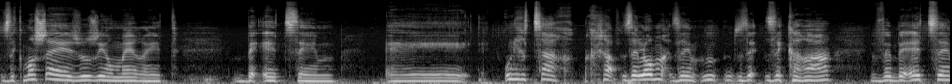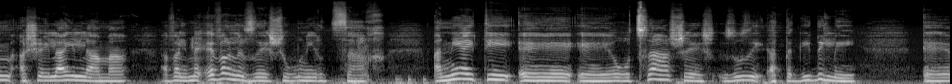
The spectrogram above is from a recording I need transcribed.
זה כמו שז'וז'י אומרת, בעצם, הוא נרצח. עכשיו, זה לא, זה, זה, זה קרה, ובעצם השאלה היא למה, אבל מעבר לזה שהוא נרצח, אני הייתי אה, אה, רוצה שזוזי, את תגידי לי, אה,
